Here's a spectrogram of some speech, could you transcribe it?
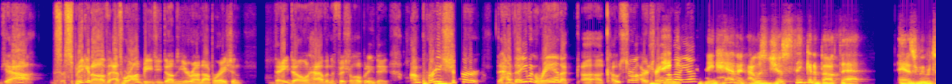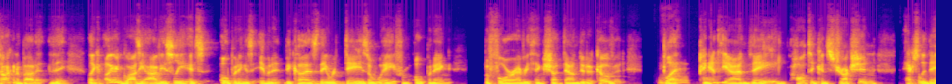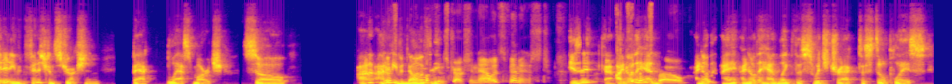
Yeah. s- Speaking of, as we're on BG Dub's year-round operation, they don't have an official opening date. I'm pretty sure. Have they even ran a a, a coaster or a train on that yet? They haven't. I was just thinking about that as we were talking about it, they like Iron Gwazi. Obviously, its opening is imminent because they were days away from opening before everything shut down due to COVID. But Mhm. Pantheon, they halted construction. Actually, they didn't even finish construction back last March. So I don't, I don't even know if they, construction now. It's finished. is it. I, I know they had. so. I know. I, I know they had like the switch track to still place,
